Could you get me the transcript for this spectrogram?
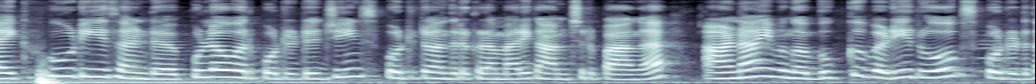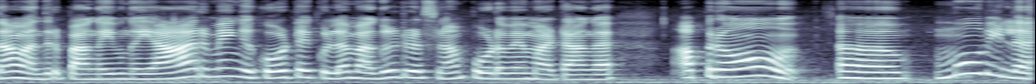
லைக் ஹூடிஸ் அண்டு புல்லோவர் போட்டுட்டு ஜீன்ஸ் போட்டுட்டு வந்திருக்கிற மாதிரி காமிச்சிருப்பாங்க. ஆனால் இவங்க புக்கு படி ரோப்ஸ் போட்டுட்டு தான் வந்திருப்பாங்க. இவங்க யாருமே இங்கே கோட்டைக்குள்ளே மகள் ட்ரெஸ்லாம் போடவே மாட்டாங்க. அப்புறம் மூவியில்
